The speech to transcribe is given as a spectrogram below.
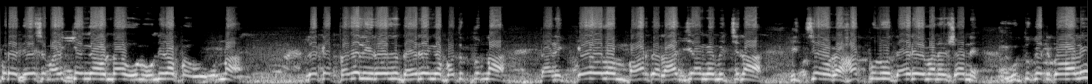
కూడా దేశం ఐక్యంగా ఉన్న ఉండిన ఉన్నా లేక ప్రజలు ఈ రోజు ధైర్యంగా బతుకుతున్నా దానికి కేవలం భారత రాజ్యాంగం ఇచ్చిన ఇచ్చే ఒక హక్కులు ధైర్యం అనే విషయాన్ని గుర్తుపెట్టుకోవాలి.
